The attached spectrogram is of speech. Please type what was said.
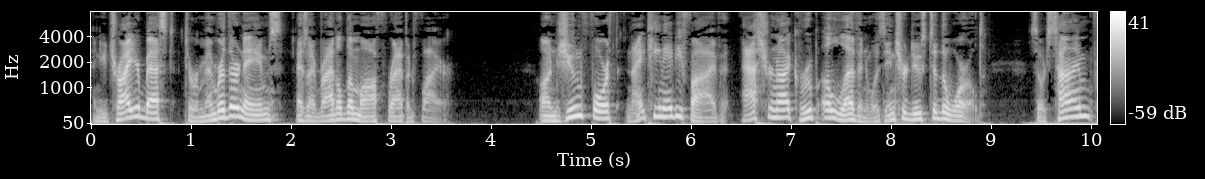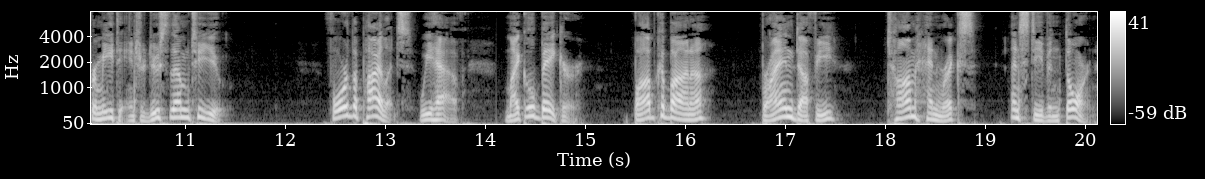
and you try your best to remember their names as I rattle them off rapid fire. On June 4th, 1985, astronaut group 11 was introduced to the world. So it's time for me to introduce them to you. For the pilots, we have Michael Baker, Bob Cabana, Brian Duffy, Tom Henricks, and Stephen Thorne.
